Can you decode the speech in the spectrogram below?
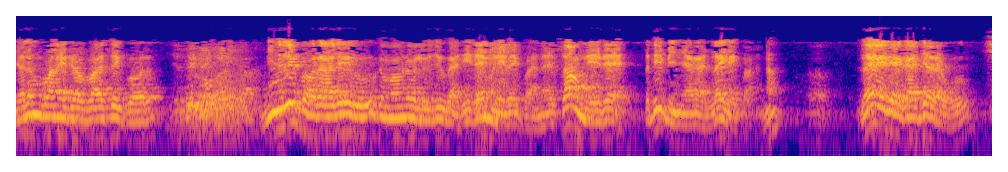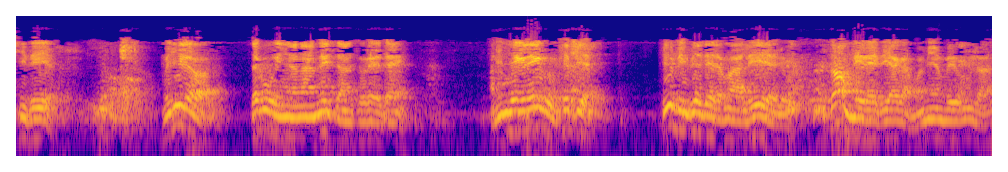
မျက်လုံးပေါ်လိုက်တော့ဘာစိတ်ပေါ်တော့မြင်စိတ်ပေါ်တာလေးကိုဥက္ကမောင်တို့လူစုကဒီတိုင်းမနေလိုက်ပါနဲ့စောင့်နေတဲ့တတိပညာကလိုက်လိုက်ပါနော်လိုက်လိုက်တဲ့အခါကျတော့ရှိသေးရဲ့ မရှိတော့သက္ကဝိညာဏအိဋ္ဌံဆိုတဲ့အတိုင်းမြင်စိတ်ကလေးကိုဖြစ်ဖြစ်ဖြစ်ပြီးပြတဲ့ဓမ္မလေးရဲ့လို့စောင့်နေတဲ့တရားကမမြင်ပေဘူးလား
